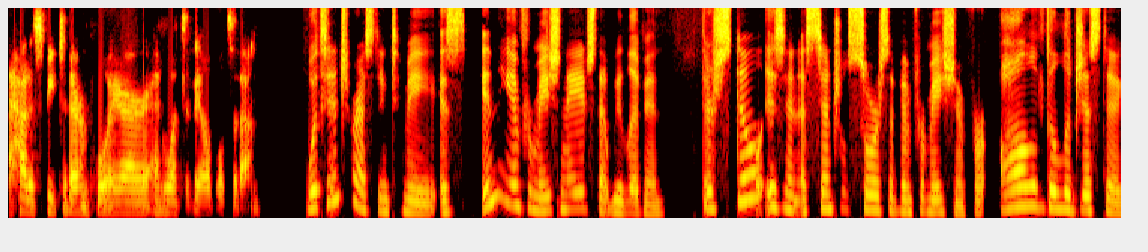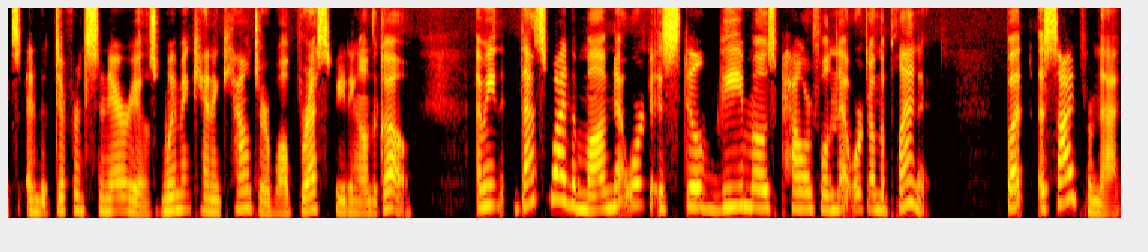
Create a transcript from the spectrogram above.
how to speak to their employer and what's available to them. What's interesting to me is in the information age that we live in, there still isn't a central source of information for all of the logistics and the different scenarios women can encounter while breastfeeding on the go. I mean, that's why the Mom Network is still the most powerful network on the planet. But aside from that,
